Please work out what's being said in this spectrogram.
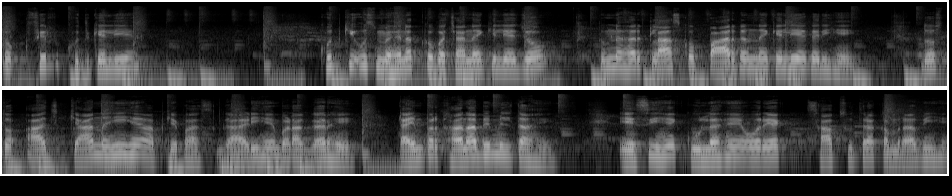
तो सिर्फ़ खुद के लिए। खुद की उस मेहनत को बचाने के लिए जो तुमने हर क्लास को पार करने के लिए करी है। दोस्तों, आज क्या नहीं है आपके पास? गाड़ी है, बड़ा घर है। टाइम पर खाना भी मिलता है। एसी है, कूलर है और एक साफ़ सुथरा कमरा भी है।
